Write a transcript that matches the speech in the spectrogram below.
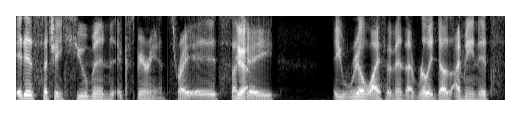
it is such a human experience, right? It's such Yeah. a, a real life event that really does. I mean, it's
